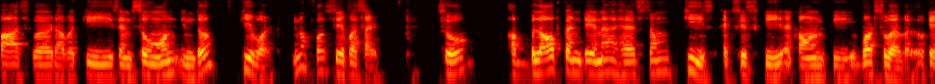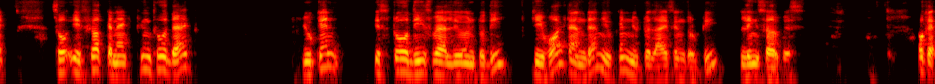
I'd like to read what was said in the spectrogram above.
password, our keys, and so on in the key vault, you know, for safer side. So a blob container has some keys, access key, account key, whatsoever. Okay. So if you're connecting through that, you can store these value into the key vault and then you can utilize into the link service. Okay.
